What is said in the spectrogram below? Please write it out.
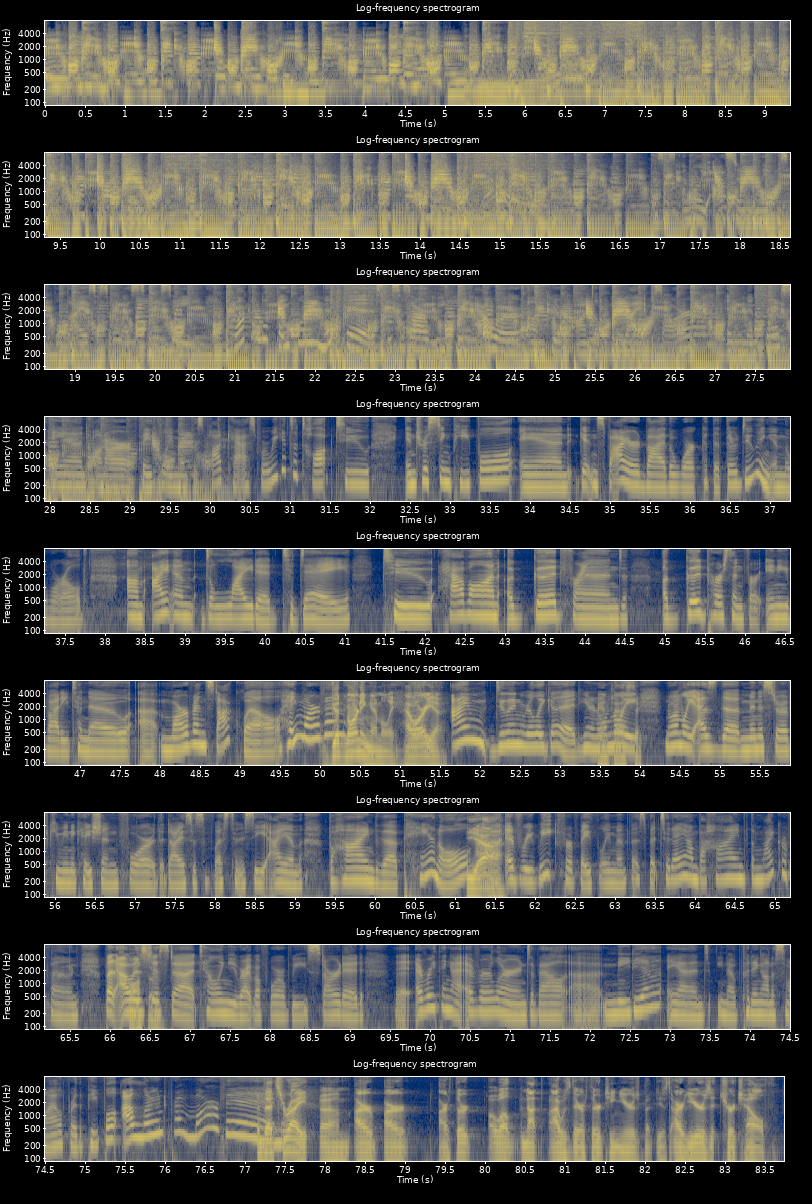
This is Emily Austin from the Episcopal Diocese of West Tennessee. Welcome to Faithfully Memphis. This is our weekly hour um, here on WYXR in Memphis and on our Faithfully Memphis podcast, where we get to talk to interesting people and get inspired by the work that they're doing in the world. Um, I am delighted today to have on a good friend a good person for anybody to know, uh, Marvin Stockwell. Hey, Marvin. Good morning, Emily. How are you? I'm doing really good. You know, normally, Fantastic. normally as the minister of communication for the Diocese of West Tennessee, I am behind the panel Yeah. uh, every week for Faithfully Memphis. But today I'm behind the microphone. But I was Awesome. just uh, telling you right before we started that everything I ever learned about uh, media and you know putting on a smile for the people, I learned from Marvin. That's right. Um, our our our third. oh, Well, not I was there 13 years, but just our years at Church Health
